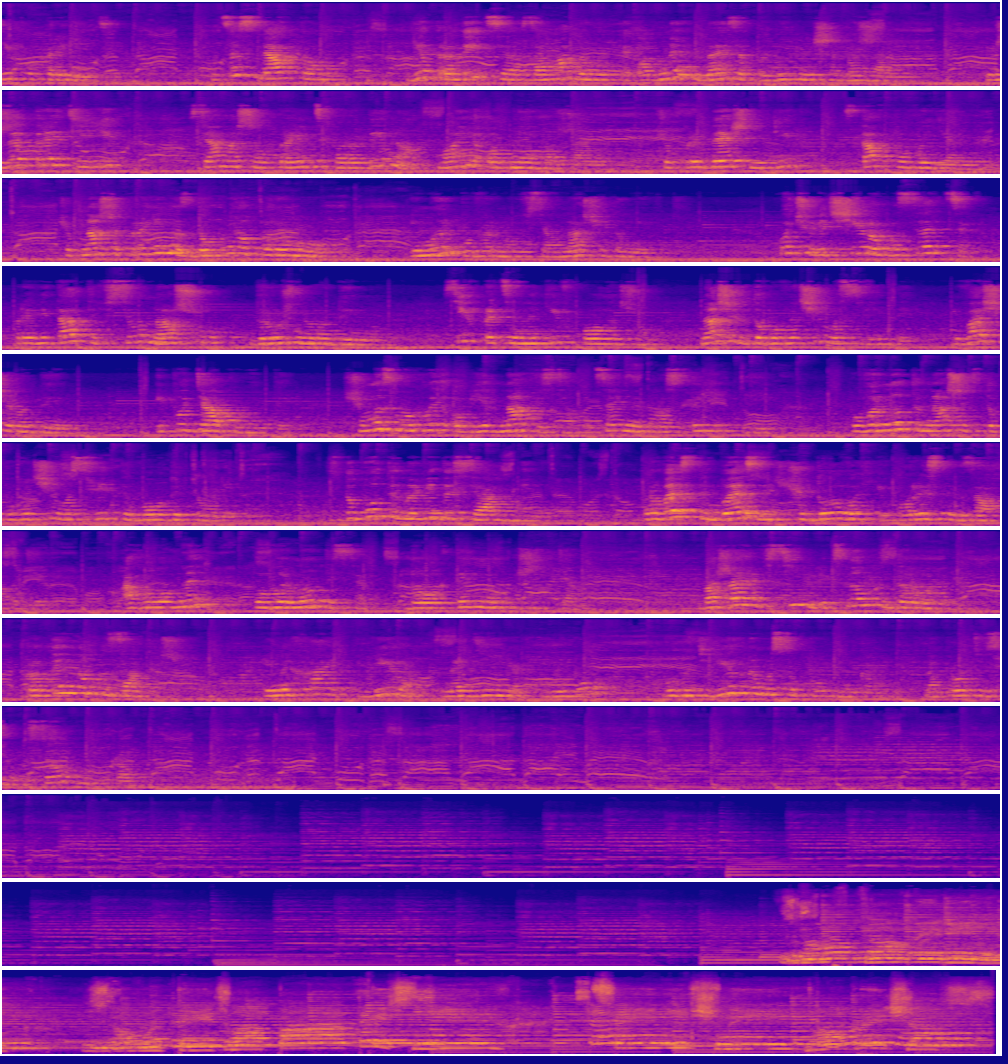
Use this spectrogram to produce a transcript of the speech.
всіх українців. У це свято є традиція загадувати одне найзаповітніше бажання. І вже третій рік вся наша українська родина має одне бажання, щоб прийдешній рік став повоєнним, щоб наша країна здобула перемогу і мир повернувся у наші домівки. Хочу від щирого серця привітати всю нашу дружню родину, всіх працівників коледжу, наших здобувачів освіти і ваші родини, і подякувати, що ми змогли об'єднатися у цей непростий рік, повернути наших здобувачів освіти в аудиторії, здобути нові досягнення, провести безліч чудових і корисних заходів, а головне повернутися до активного життя. Бажаю всім міцного здоров'я, родинного затишку. І нехай віра, надія любов будуть вірними супутниками на протязі усього року. Знов новий рік, знов летить лопати сніг, цей нічний добрий час,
